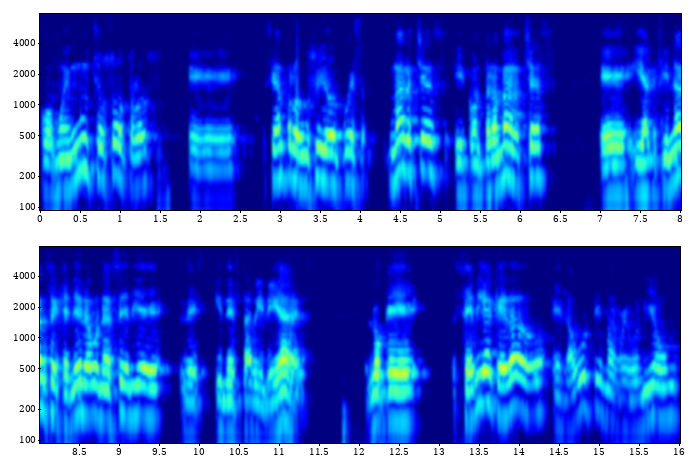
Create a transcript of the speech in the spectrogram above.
como en muchos otros, eh, se han producido pues marchas y contramarchas eh, y al final se genera una serie de inestabilidades. Lo que se había quedado en la última reunión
